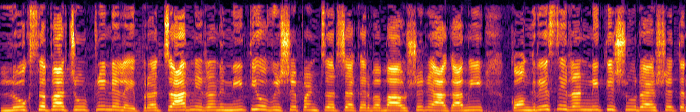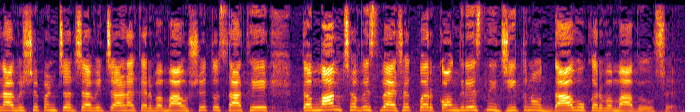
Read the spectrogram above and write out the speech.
લોકસભા ચૂંટણીને લઈ પ્રચારની રણનીતિઓ વિશે પણ ચર્ચા કરવામાં આવશે અને આગામી કોંગ્રેસની રણનીતિ શું રહેશે તેના વિશે પણ ચર્ચા વિચારણા કરવામાં આવશે. તો સાથે તમામ છવ્વીસ બેઠક પર કોંગ્રેસની જીતનો દાવો કરવામાં આવ્યો છે.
